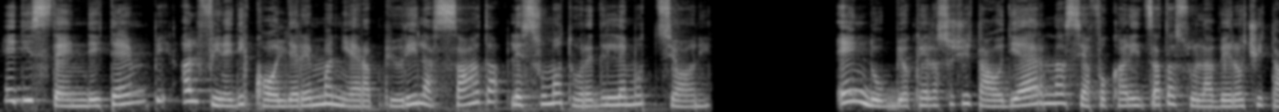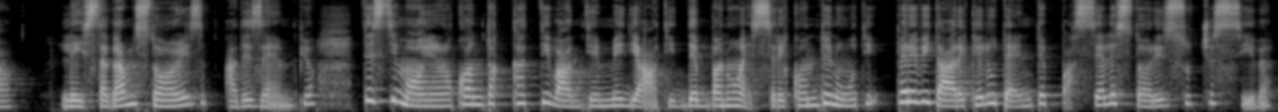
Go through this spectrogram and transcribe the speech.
e distende i tempi al fine di cogliere in maniera più rilassata le sfumature delle emozioni. È indubbio che la società odierna sia focalizzata sulla velocità. Le Instagram Stories, ad esempio, testimoniano quanto accattivanti e immediati debbano essere i contenuti per evitare che l'utente passi alle stories successive.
